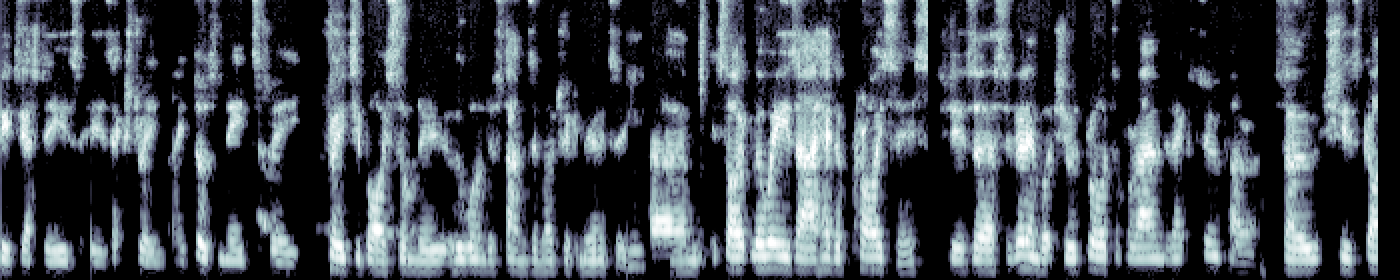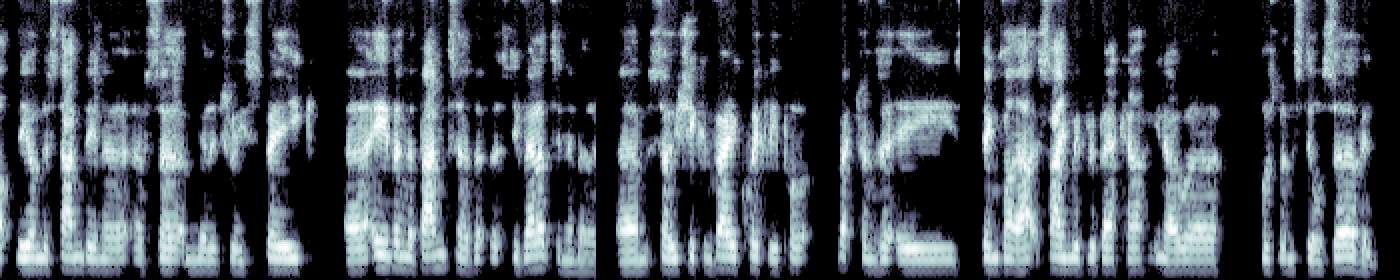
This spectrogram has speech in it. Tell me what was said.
PTSD is, is extreme. It does need to be treated by somebody who understands the military community. Um, it's like Louise, our head of crisis. She's a civilian, but she was brought up around an X2 para. So she's got the understanding of, of certain military speak, uh, even the banter that, that's developed in the military. Um, so she can very quickly put veterans at ease, things like that. Same with Rebecca, you know, her husband still serving.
